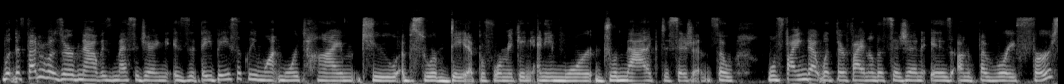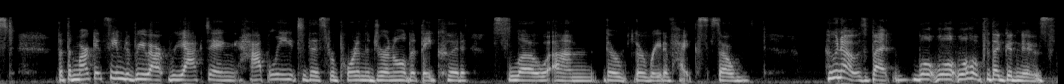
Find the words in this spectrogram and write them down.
what the Federal Reserve now is messaging is that they basically want more time to absorb data before making any more dramatic decisions. So we'll find out what their final decision is on February 1st. But the market seemed to be reacting happily to this report in the journal that they could slow um, their, their rate of hikes. So who knows? But we'll, we'll, we'll hope for that good news.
